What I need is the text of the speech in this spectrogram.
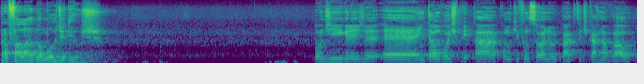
para falar do amor de Deus. Bom dia, igreja. É, então, vou explicar como que funciona o Impacto de Carnaval.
